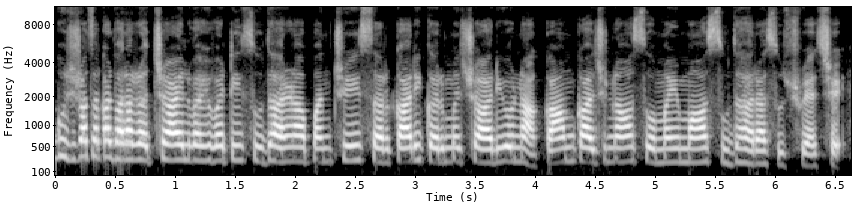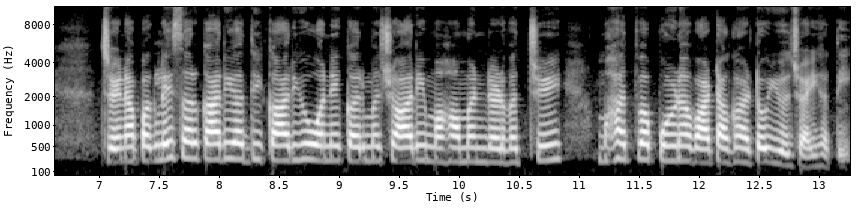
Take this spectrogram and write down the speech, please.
ગુજરાત સરકાર દ્વારા રચાયેલ વહીવટી સુધારણા પંચે સરકારી કર્મચારીઓના કામકાજના સમયમાં સુધારા સૂચવ્યા છે, જેના પગલે સરકારી અધિકારીઓ અને કર્મચારી મહામંડળ વચ્ચે મહત્વપૂર્ણ વાટાઘાટો યોજાઈ હતી.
